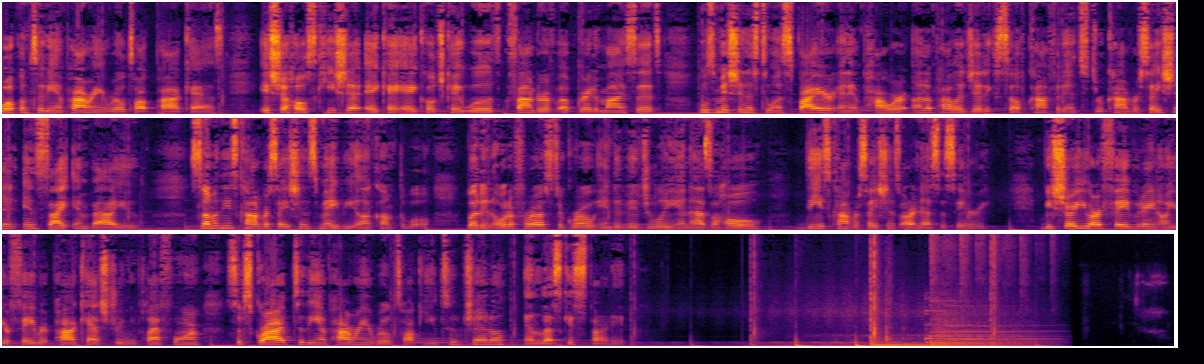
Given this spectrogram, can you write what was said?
Welcome to the Empowering Real Talk podcast. It's your host, Keisha, aka Coach K Woods, founder of Upgraded Mindsets, whose mission is to inspire and empower unapologetic self confidence through conversation, insight, and value. Some of these conversations may be uncomfortable, but in order for us to grow individually and as a whole, these conversations are necessary. Be sure you are favoriting on your favorite podcast streaming platform. Subscribe to the Empowering Real Talk YouTube channel, and let's get started.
